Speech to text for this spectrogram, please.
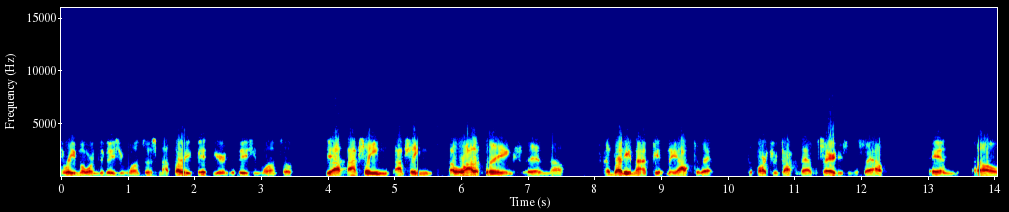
three more in Division One. So it's my 35th year in Division One. So yeah, I've seen I've seen a lot of things, and uh, a buddy of mine tipped me off to that the parts we're talking about, the Saturdays in the South, and uh,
